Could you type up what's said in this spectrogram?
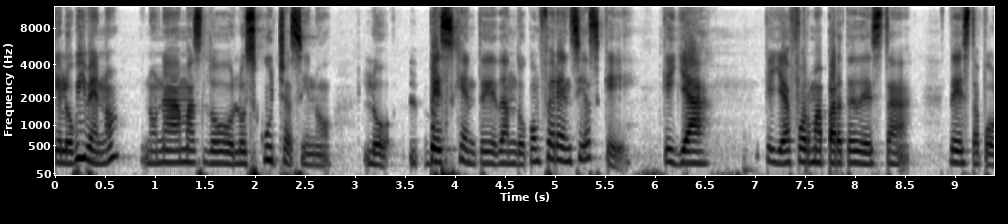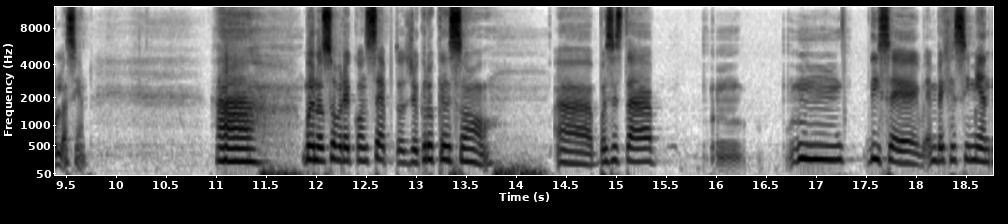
lo vive, ¿no? No nada más lo, lo escuchas, sino lo ves gente dando conferencias que, ya, que ya forma parte de esta, de esta población. Ah, bueno, sobre conceptos, yo creo que eso, ah, pues está, mm, mm, dice envejecimiento,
